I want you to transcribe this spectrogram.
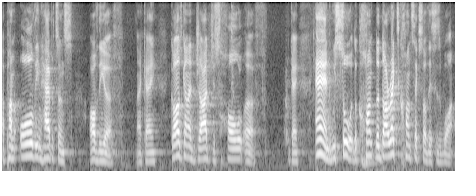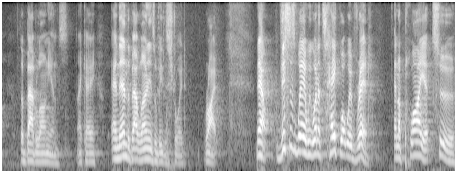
upon all the inhabitants of the earth. Okay? God's going to judge this whole earth. Okay? And we saw the, con- the direct context of this is what? The Babylonians. Okay? And then the Babylonians will be destroyed. Right. Now, this is where we want to take what we've read and apply it to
